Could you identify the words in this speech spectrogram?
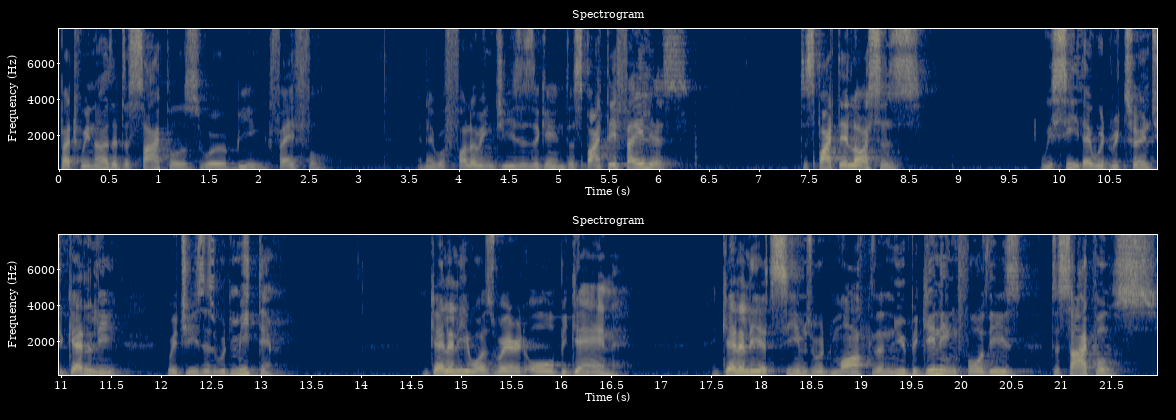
But we know the disciples were being faithful and they were following Jesus again, despite their failures, despite their losses. We see they would return to Galilee where Jesus would meet them. Galilee was where it all began. Galilee, it seems, would mark the new beginning for these disciples.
